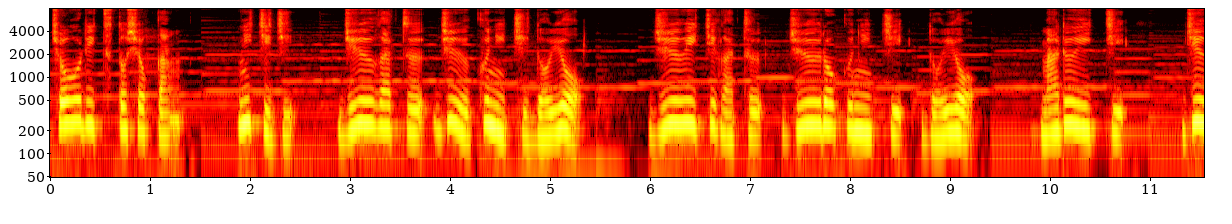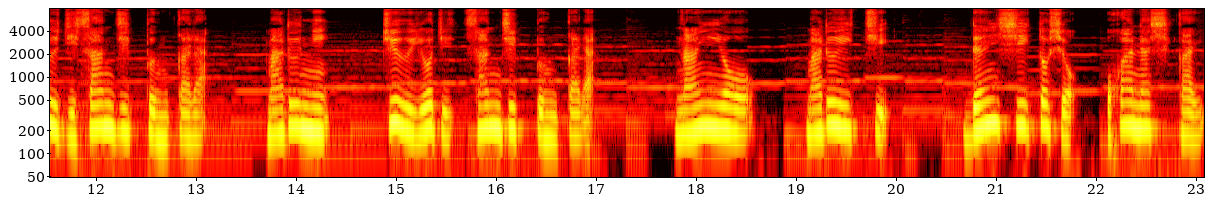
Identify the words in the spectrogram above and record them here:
町立図書館日時10月19日土曜11月16日土曜丸1 10時30分から丸2 14時30分から南洋丸一、電子図書お話会。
